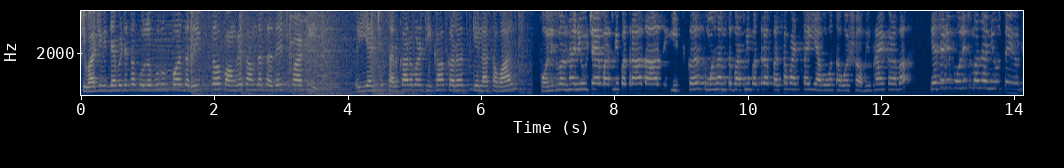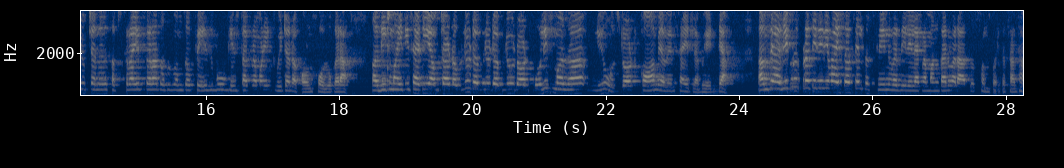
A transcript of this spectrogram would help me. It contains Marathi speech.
शिवाजी विद्यापीठाचं कुलगुरुपद रिक्त काँग्रेस आमदार सदेश पाटील यांची सरकारवर टीका करत केला सवाल. पोलीस बंधा न्यूजच्या बातमीपत्रात. आज इतकंच. तुम्हाला आमचं बातमीपत्र कसं वाटतंय याबाबत अवश्य अभिप्राय कळवा. यासाठी पोलीस माझा न्यूजचं युट्यूब चॅनल सबस्क्राईब करा तसंच आमचं फेसबुक इंस्टाग्राम आणि ट्विटर अकाउंट फॉलो करा. अधिक माहितीसाठी आमच्या W W W dot police Majha news dot com या वेबसाईटला भेट द्या. आमचे अधिकृत प्रतिनिधी व्हायचं असेल तर स्क्रीनवर दिलेल्या क्रमांकांवर आजच संपर्क साधा.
